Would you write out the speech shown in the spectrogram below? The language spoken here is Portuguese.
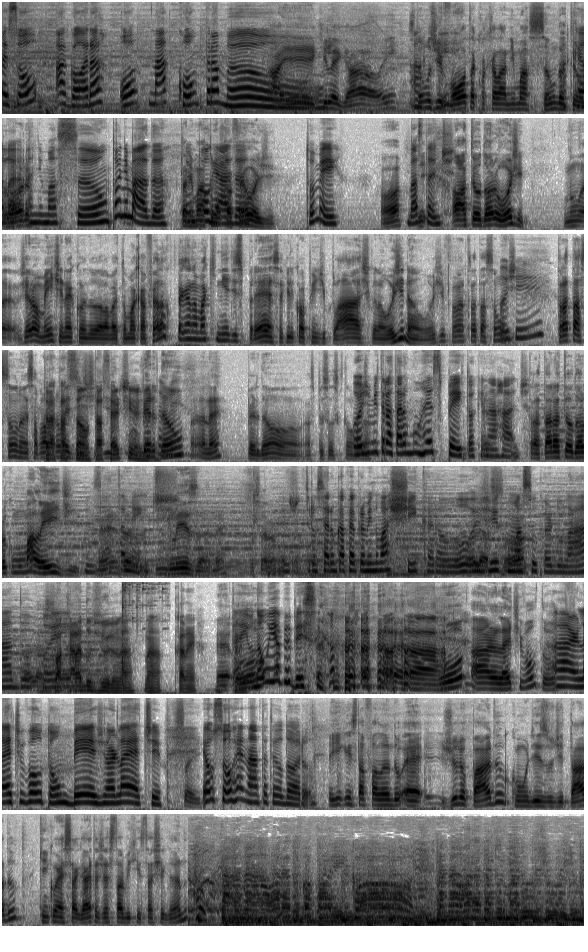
Começou agora o Na Contramão. Aê, que legal, hein? Estamos Aqui. de volta com aquela animação da Aquela Teodora. animação. Tô animada. Tá tô animado? Tomou empolgada. café hoje? Tomei. Ó. Bastante. E, ó, a Teodora hoje, não é- geralmente, né, quando ela vai tomar café, ela pega na maquininha de expresso, aquele copinho de plástico. Não, hoje não. Hoje foi uma tratação. Hoje, Tratação, não, essa palavra Tratação, não existe. tá De- certinho. Perdão, né? Perdão às pessoas que estão hoje me trataram com respeito aqui na rádio. Trataram a Teodoro como uma lady, né? Exatamente. da- Inglesa, né? Trouxeram- Eles trouxeram café pra mim numa xícara hoje, só. com açúcar do lado. Olha Foi... Com a cara do Júlio na, na caneca. É, Aí eu o- não ia beber esse café. o Arlete voltou. A Arlete voltou. Um beijo, Arlete. Isso aí. Eu sou Renata Teodoro. E aqui quem está falando é Júlio Pardo, como diz o ditado. Quem conhece a gaita já sabe quem está chegando. Tá na hora do cocoricó, tá na hora da turma do Júlio.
